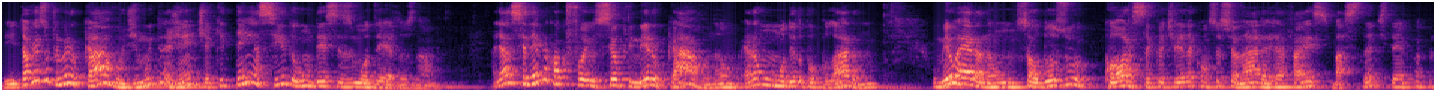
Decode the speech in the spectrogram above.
E talvez o primeiro carro de muita gente aqui tenha sido um desses modelos, não. Aliás, você lembra qual que foi o seu primeiro carro? Não, era um modelo popular, não? O meu era, não, um saudoso Corsa que eu tirei da concessionária já faz bastante tempo.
